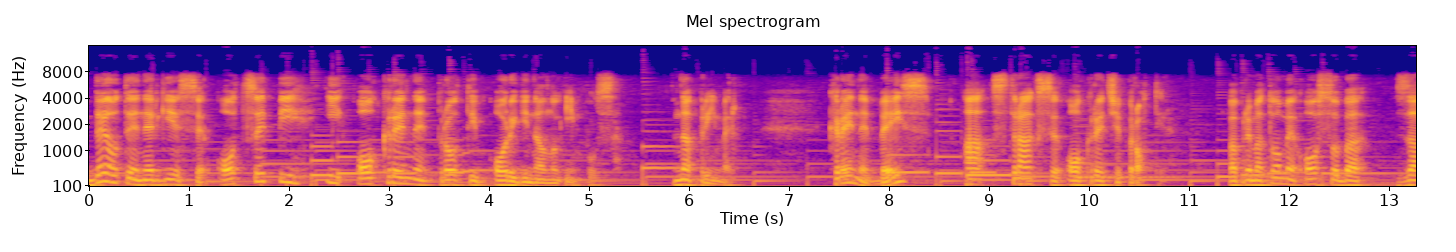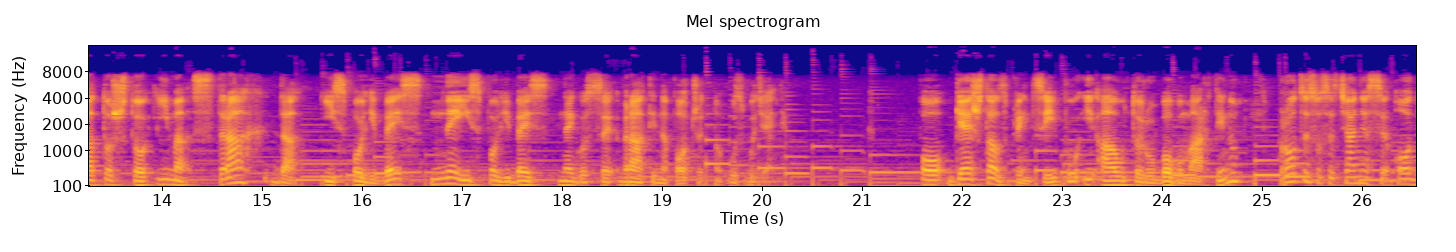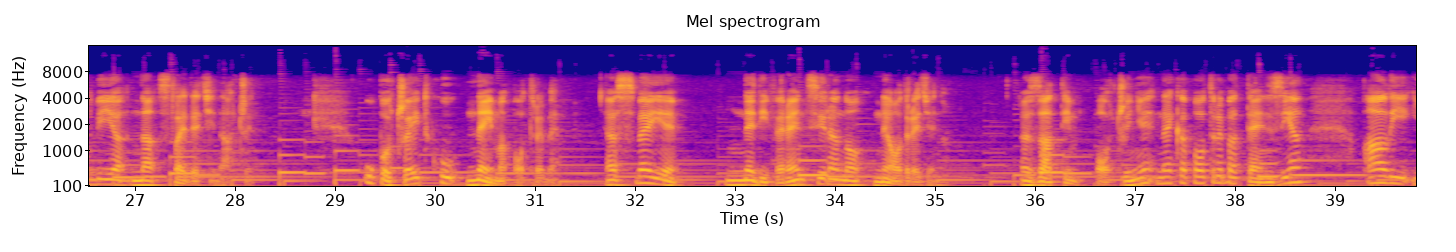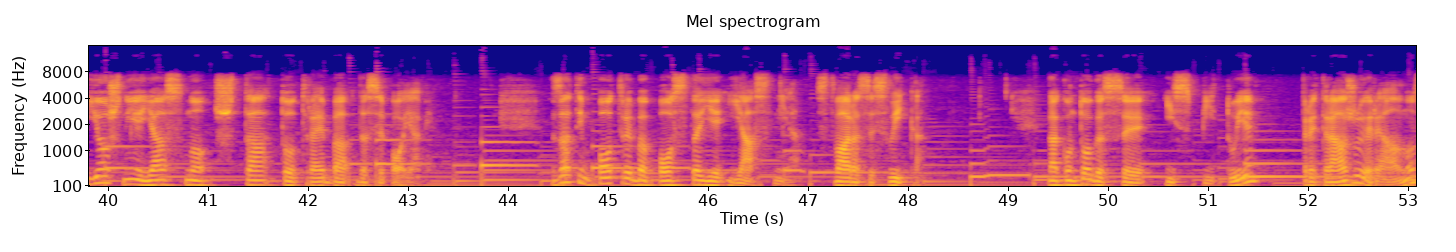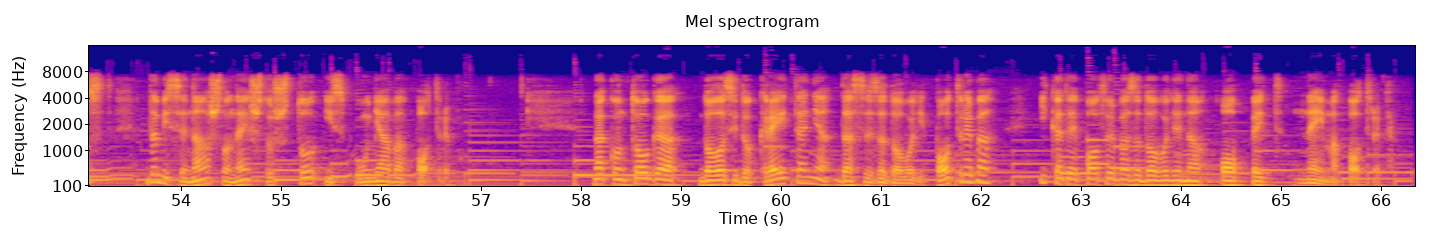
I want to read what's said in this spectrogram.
Deo te energije se ocepi i okrene protiv originalnog impulsa. Na primer, krene bes, a strah se okreće protiv. Pa prema tome osoba zato što ima strah da ispolji bes, ne ispolji bes, nego se vrati na početno uzbuđenje. Po Gestalt principu i autoru Bobu Martinu, proces osjećanja se odvija na sledeći način. U početku nema potrebe, a sve je nediferencirano, neodređeno. Zatim počinje neka potreba, tenzija, ali još nije jasno šta to treba da se pojavi. Zatim potreba postaje jasnija, stvara se slika. Nakon toga se ispituje, pretražuje realnost da bi se našlo nešto što ispunjava potrebu. Nakon toga dolazi do kretanja da se zadovolji potreba i kada je potreba zadovoljena opet nema potrebe.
